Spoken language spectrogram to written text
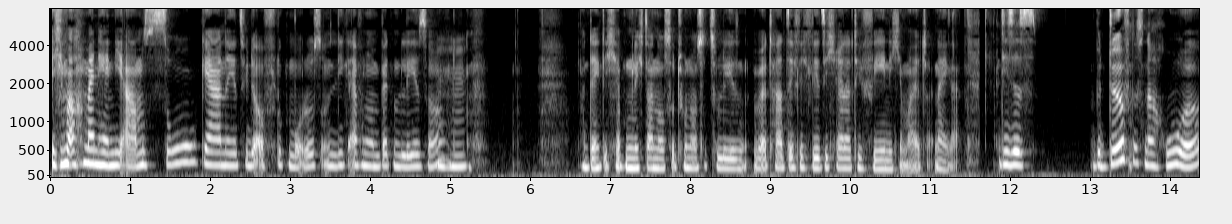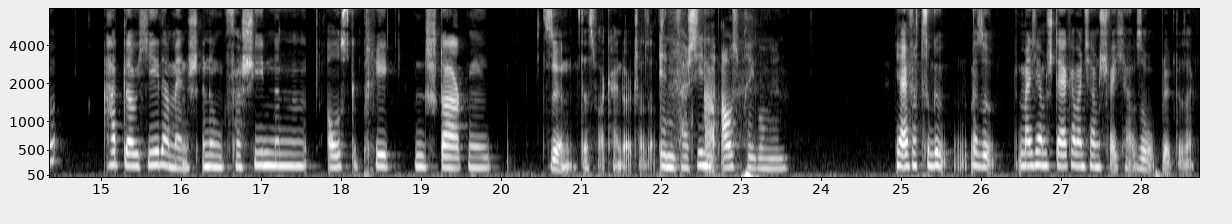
ich mache mein Handy abends so gerne jetzt wieder auf Flugmodus und liege einfach nur im Bett und lese. Mhm. Man denkt, ich habe nichts anderes zu tun, außer zu lesen. Aber tatsächlich lese ich relativ wenig im Alltag. Na egal. Dieses Bedürfnis nach Ruhe hat, glaube ich, jeder Mensch in einem verschiedenen, ausgeprägten, starken Sinn. Das war kein deutscher Satz. In verschiedenen Aber, Ausprägungen. Ja, einfach zu, also manche haben stärker, manche haben schwächer, so blöd gesagt.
